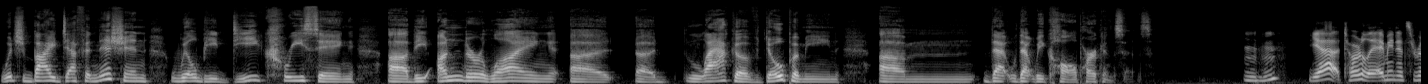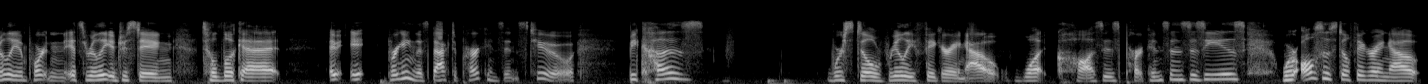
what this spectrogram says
which by definition will be decreasing uh, the underlying uh, uh lack of dopamine um, that that we call Parkinson's. Mm-hmm. Yeah, totally. I mean, it's really important. It's really interesting to look at it, bringing this back to Parkinson's too, because we're still really figuring out what causes Parkinson's disease. We're also still figuring out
